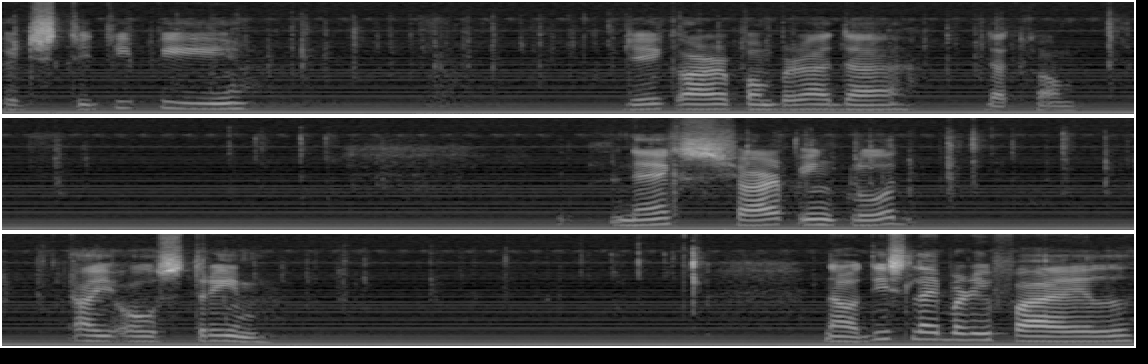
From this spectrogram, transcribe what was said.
Http jakerpomperada.com next sharp include IO stream. Now this library file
